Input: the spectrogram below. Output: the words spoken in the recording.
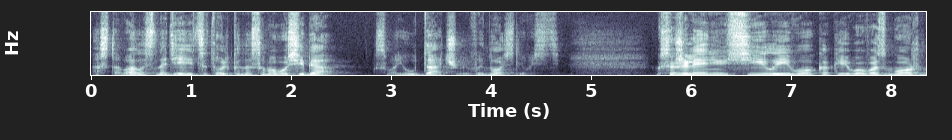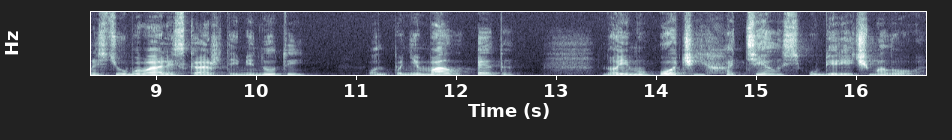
Оставалось надеяться только на самого себя, свою удачу и выносливость. К сожалению, силы его, как и его возможности, убывали с каждой минутой. Он понимал это, но ему очень хотелось уберечь малого.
